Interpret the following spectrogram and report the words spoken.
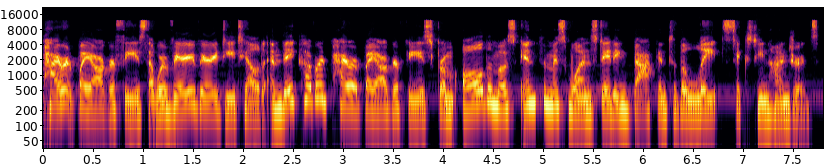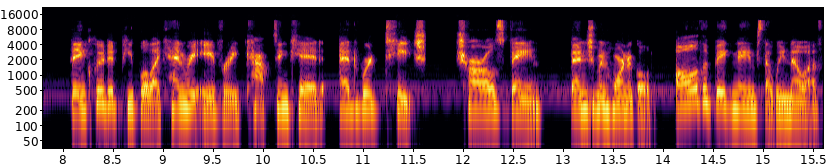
pirate biographies that were very, very detailed, and they covered pirate biographies from all the most infamous ones dating back into the late 1600s. They included people like Henry Avery, Captain Kidd, Edward Teach, Charles Vane, Benjamin Hornigold, all the big names that we know of.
